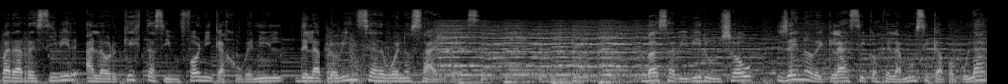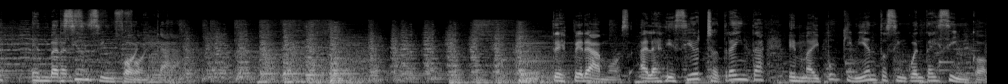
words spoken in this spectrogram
para recibir a la Orquesta Sinfónica Juvenil de la provincia de Buenos Aires. Vas a vivir un show lleno de clásicos de la música popular en versión sinfónica. Te esperamos a las 18.30 en Maipú 555,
